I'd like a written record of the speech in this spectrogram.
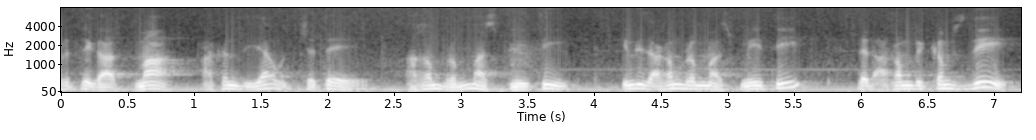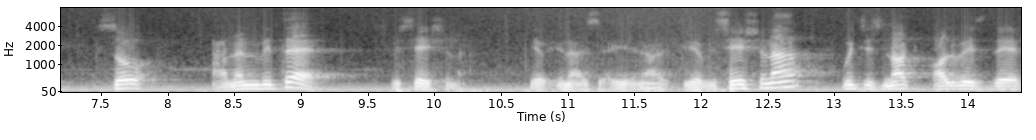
pratyagatma. Akandiya uchyate. Aham brahma smiti. In this aham brahma smiti, that aham becomes the. So, ananvita visheshana. You know, you have Visheshana, which is not always there,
